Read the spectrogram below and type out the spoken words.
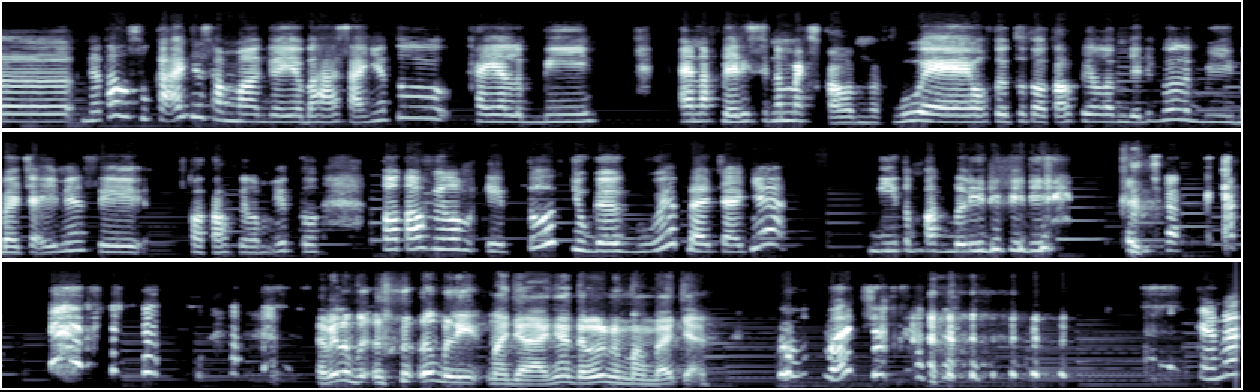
eh, nggak tahu suka aja sama gaya bahasanya tuh kayak lebih enak dari Cinemax kalau menurut gue waktu itu total film. Jadi gue lebih bacainnya si total film itu. Total film itu juga gue bacanya di tempat beli DVD. Tapi lu, be- lu beli majalahnya atau lu numpang baca? Gue baca. Karena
